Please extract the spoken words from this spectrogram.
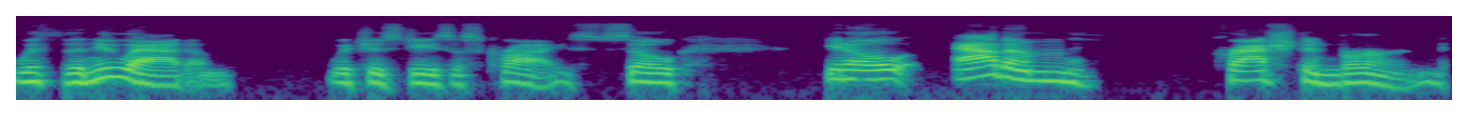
with the new Adam, which is Jesus Christ. So, you know, Adam crashed and burned.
